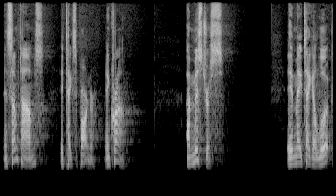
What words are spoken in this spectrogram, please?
And sometimes it takes a partner in crime, a mistress. It may take a look,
